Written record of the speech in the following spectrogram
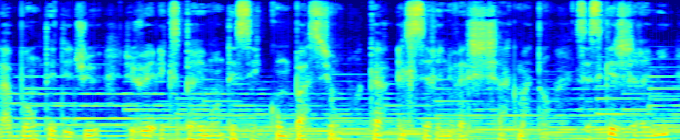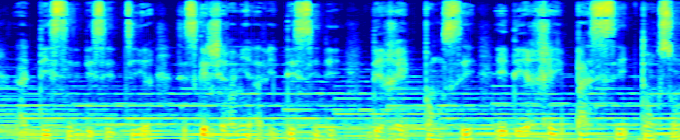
la bonté de Dieu, je vais expérimenter ses compassions car elles se renouvellent chaque matin. C'est ce que Jérémie a décidé de se dire, c'est ce que Jérémie avait décidé de repenser et de repasser dans son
